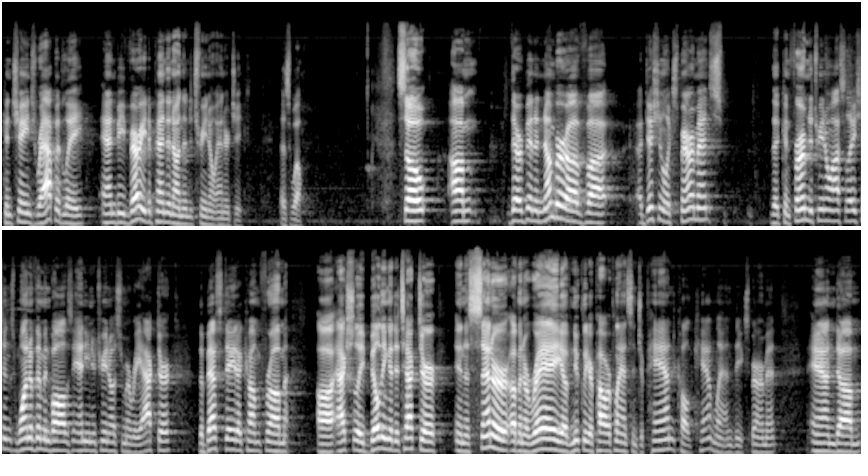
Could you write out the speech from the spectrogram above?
can change rapidly and be very dependent on the neutrino energy as well. So um, there have been a number of uh, additional experiments that confirm neutrino oscillations. One of them involves antineutrinos from a reactor. The best data come from uh, actually building a detector in the center of an array of nuclear power plants in Japan called KamLAND, the experiment. And, um,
